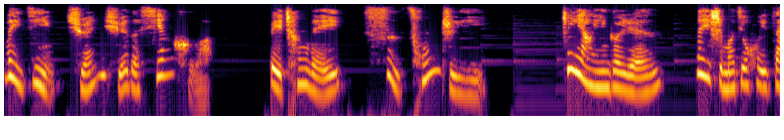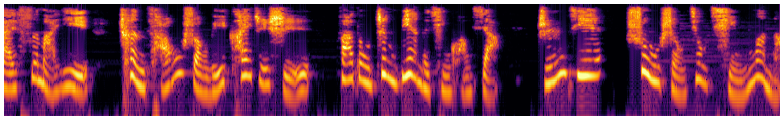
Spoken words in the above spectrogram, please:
魏晋玄学的先河，被称为四聪之一。这样一个人，为什么就会在司马懿趁曹爽离开之时，发动政变的情况下，直接束手就擒了呢？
